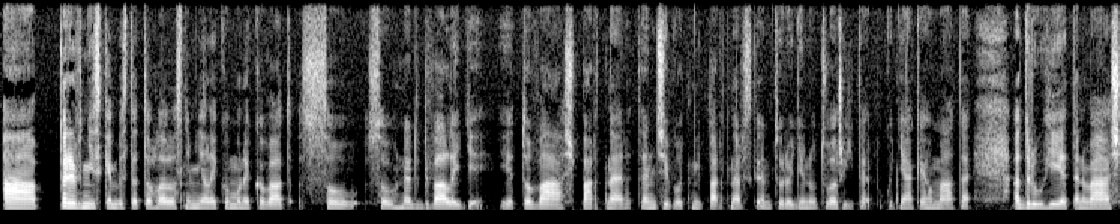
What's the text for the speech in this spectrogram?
A první, s kým byste tohle vlastně měli komunikovat, jsou, jsou hned dva lidi. Je to váš partner, ten životní partner, s kterým tu rodinu tvoříte, pokud nějakého máte. A druhý je ten váš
